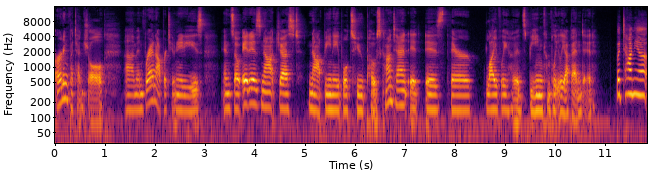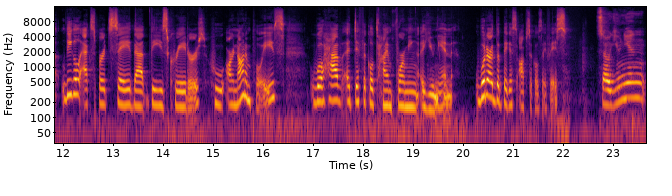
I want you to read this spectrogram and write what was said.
earning potential um, and brand opportunities. And so it is not just not being able to post content, it is their livelihoods being completely upended. But Tanya, legal experts say that these creators who are not employees will have a difficult time forming a union. What are the biggest obstacles they face? So, union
